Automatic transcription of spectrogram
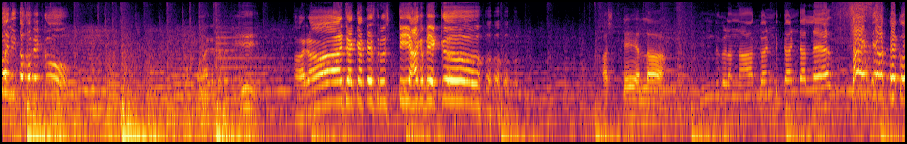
ಬಲಿ ತಗೋಬೇಕು. ಅರಾಜಕತೆ ಸೃಷ್ಟಿ ಆಗಬೇಕು ಅಷ್ಟೇ ಅಲ್ಲ, ಹಿಂದೂಗಳನ್ನ ಕಂಡ್ ಕಂಡಲ್ಲೇ ಸಾಯಿಸಿ ಹಾಕ್ಬೇಕು.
